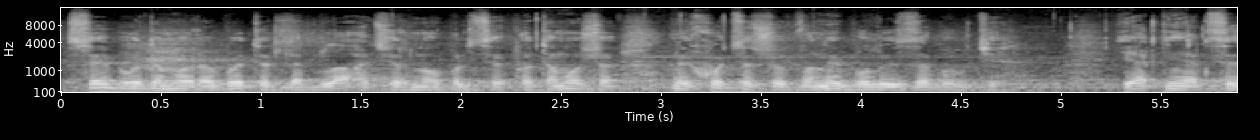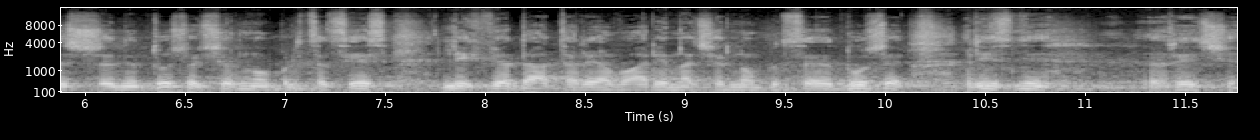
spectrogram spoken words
все будемо робити для блага чорнобильців, тому що не хочеться, щоб вони були забуті. Як ніяк, це ж не то, що чорнобильці, це є ліквідатори аварії на Чорнобиль. Це дуже різні речі.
